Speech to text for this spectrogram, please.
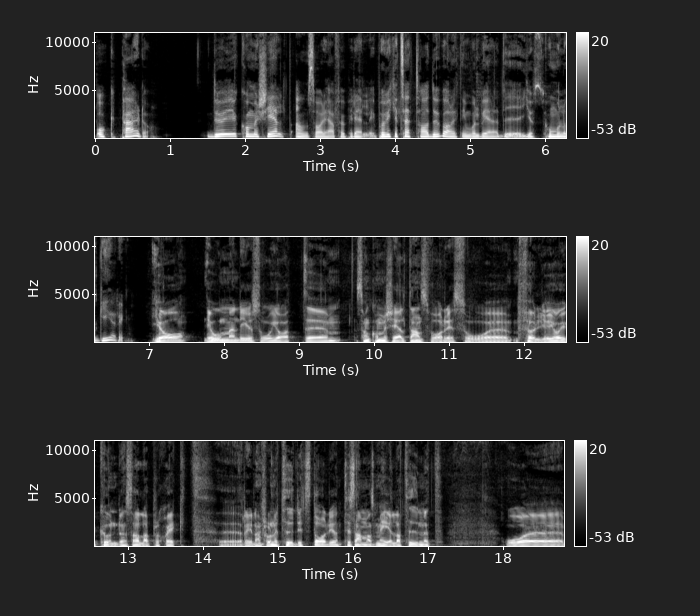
Och Per då? Du är ju kommersiellt ansvarig här för Pirelli. På vilket sätt har du varit involverad i just homologering? Ja, jo men det är ju så jag att eh, som kommersiellt ansvarig så eh, följer jag ju kundens alla projekt eh, redan från ett tidigt stadie tillsammans med hela teamet. Och eh,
